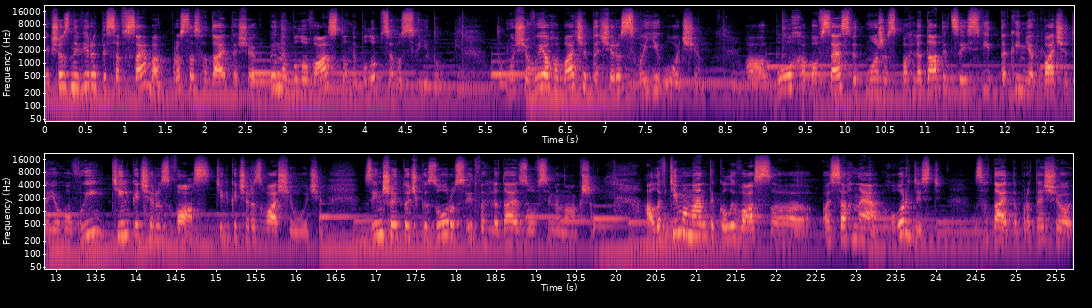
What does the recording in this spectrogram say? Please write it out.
Якщо зневіритися в себе, просто згадайте, що якби не було вас, то не було б цього світу. Тому що ви його бачите через свої очі. Бог або Всесвіт може споглядати цей світ таким, як бачите його ви, тільки через вас, тільки через ваші очі. З іншої точки зору світ виглядає зовсім інакше. Але в ті моменти, коли вас е, осягне гордість, згадайте про те, що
